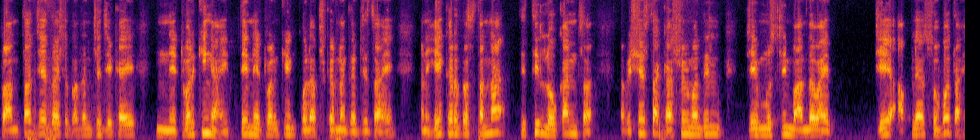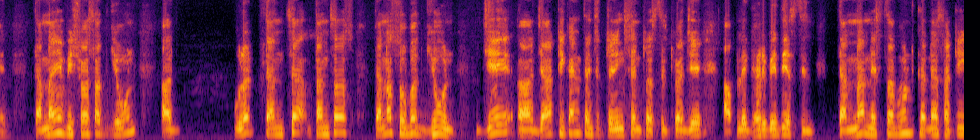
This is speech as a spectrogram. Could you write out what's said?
प्रांतात जे दहशतवाद्यांचे जे काही नेटवर्किंग आहे ते नेटवर्किंग कोलॅप्स करणं गरजेचं आहे. आणि हे करत असताना तेथील लोकांचा विशेषतः काश्मीरमधील जे मुस्लिम बांधव आहेत जे आपल्यासोबत आहेत त्यांनाही विश्वासात घेऊन उलट त्यांच्या त्यांचं त्यांना सोबत घेऊन जे ज्या ठिकाणी त्यांचे ट्रेनिंग सेंटर असतील किंवा जे आपले घरभेदी असतील त्यांना नेस्तभूत करण्यासाठी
